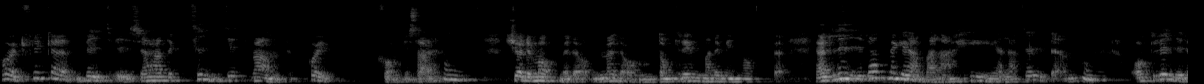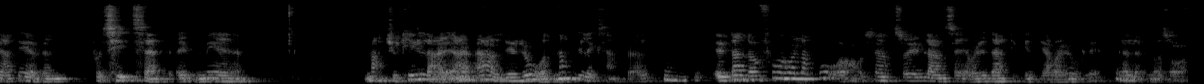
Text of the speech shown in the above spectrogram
pojkflicka bitvis. Jag hade tidigt man, pojkkompisar. Mm. körde moppe med dem, med dem. De trimmade min moppe. Jag har lirat med grabbarna hela tiden. Mm. Och lirat även på sitt sätt med machokillar. Jag har aldrig rodnat till exempel. Mm. Utan de får hålla på och sen så ibland säger jag det där tycker inte jag var roligt. Eller något så.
